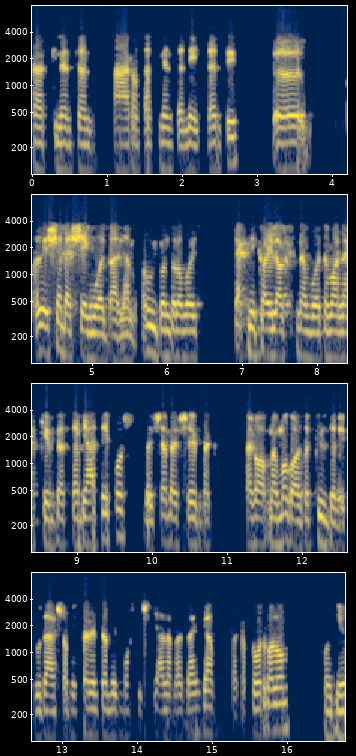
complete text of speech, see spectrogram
193, 194 centi. Azért sebesség volt bennem. Úgy gondolom, hogy technikailag nem voltam a legképzettebb játékos, de sebesség, meg, meg, a, meg maga az a küzdeni tudás, ami szerintem még most is jellemez engem, meg a szorgalom, hogy,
